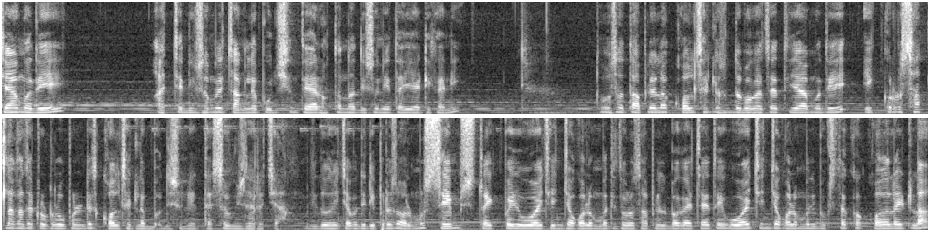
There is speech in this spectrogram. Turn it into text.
त्यामध्ये आजच्या दिवसामध्ये चांगल्या पोझिशन तयार होताना दिसून येत आहे या ठिकाणी. थोडंसं आता आपल्याला कॉल सेटला सुद्धा बघायचं आहे. तर यामध्ये एक करोड सात लाखाचा टोटल ओपन कॉल सेटला दिसून येत आहे सव्वीस हजाराच्या. म्हणजे दोन याच्यामध्ये डिफरन्स ऑलमोस्ट सेम स्ट्राईक पाहिजे ओ आय चेनच्या कॉलममध्ये थोडंसं आपल्याला बघायचं आहे. तर ओ आय चेनच्या कॉलममध्ये बघू शकता का कॉल लाईटला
